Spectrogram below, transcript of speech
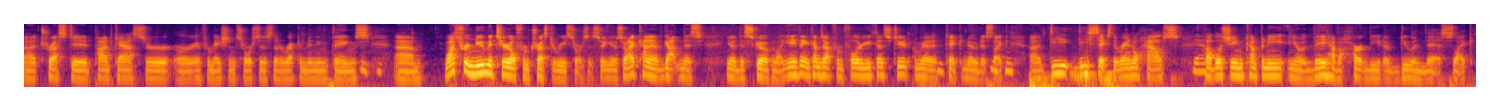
uh, trusted podcasts or, or information sources that are recommending things. Um, watch for new material from trusted resources. So you know, so I kind of gotten this you know the scope and like anything that comes out from Fuller Youth Institute, I'm going to take notice. Like uh, D D6, the Randall House Yeah. Publishing Company, you know, they have a heartbeat of doing this, like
